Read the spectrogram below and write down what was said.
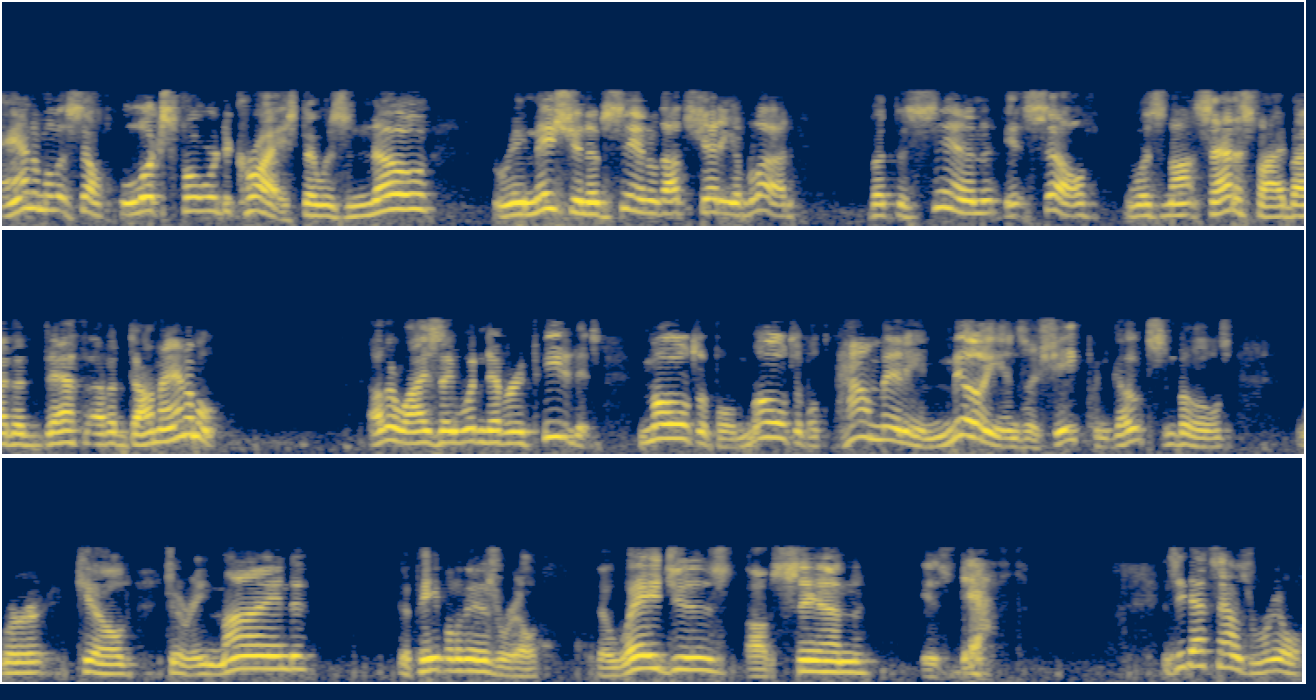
animal itself looks forward to Christ. There was no remission of sin without shedding of blood, but the sin itself was not satisfied by the death of a dumb animal. Otherwise, they wouldn't have repeated it. Multiple, multiple, how many millions of sheep and goats and bulls were killed to remind the people of Israel the wages of sin is death. And see, that sounds real,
